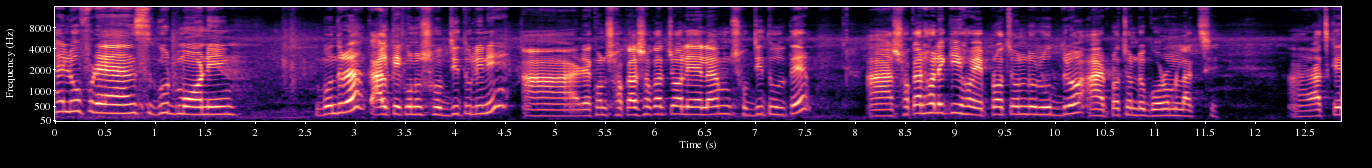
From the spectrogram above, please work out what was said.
হ্যালো ফ্রেন্ডস গুড মর্নিং বন্ধুরা, কালকে কোনো সবজি তুলিনি, আর এখন সকাল সকাল চলে এলাম সবজি তুলতে। আর সকাল হলে কি হয়, প্রচণ্ড রৌদ্র আর প্রচণ্ড গরম লাগছে। আর আজকে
